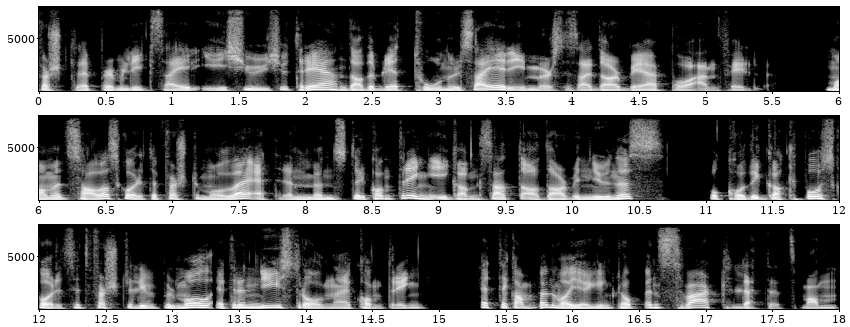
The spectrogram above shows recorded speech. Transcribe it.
første Premier League-seier i 2023, da det ble 2-0-seier i Mercyside Derby på Anfield. Mohammed Salah skåret det første målet etter en mønsterkontring igangsatt av Darwin Nunes, og Cody Gakpo skåret sitt første Liverpool-mål etter en ny strålende kontring. Etter kampen var Jørgen Klopp en svært lettet mann.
